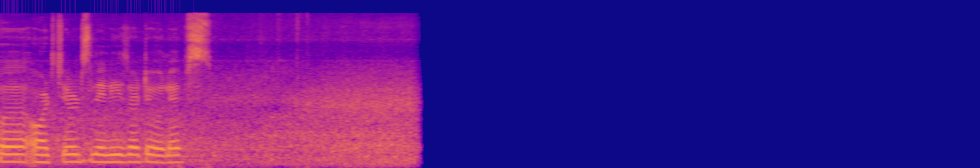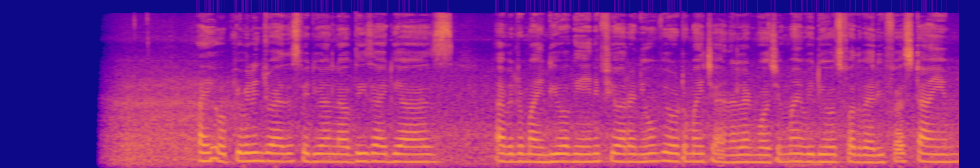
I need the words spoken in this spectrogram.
uh, orchids lilies or tulips I hope you will enjoy this video and love these ideas. I will remind you again if you are a new viewer to my channel and watching my videos for the very first time,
